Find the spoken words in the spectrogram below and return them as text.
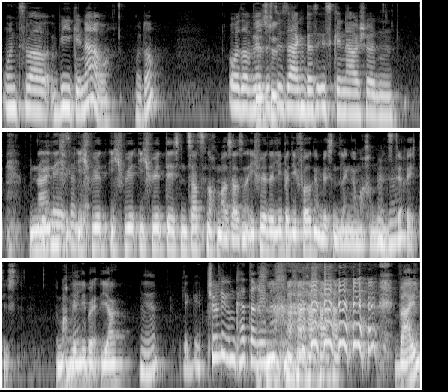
Und zwar wie genau, oder? Oder würdest du, du, sagen, das ist genau schon. Nein, ich, ich würde ich würd, ich würd diesen Satz nochmal sagen. Ich würde lieber die Folge ein bisschen länger machen, wenn es mhm. dir recht ist. Dann machen ja. wir lieber, ja. Ja. Entschuldigung, Katharina. Weil?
